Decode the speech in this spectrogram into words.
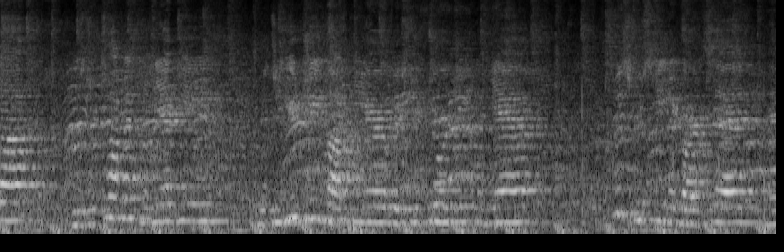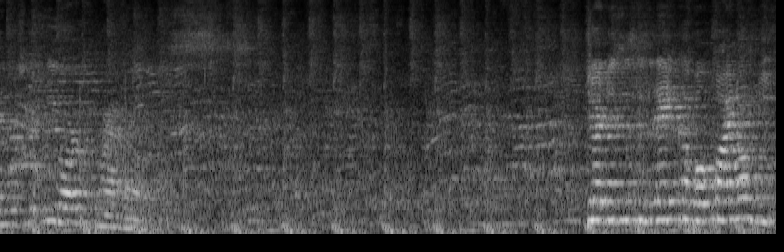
Lila, Mr. Thomas Maniecki, Mr. Eugene LaPierre, Mr. Georgie Kanye, Ms. Christina Garcet, and Mr. Eeyore Ramos. Judges, this is an eight-couple final, heat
